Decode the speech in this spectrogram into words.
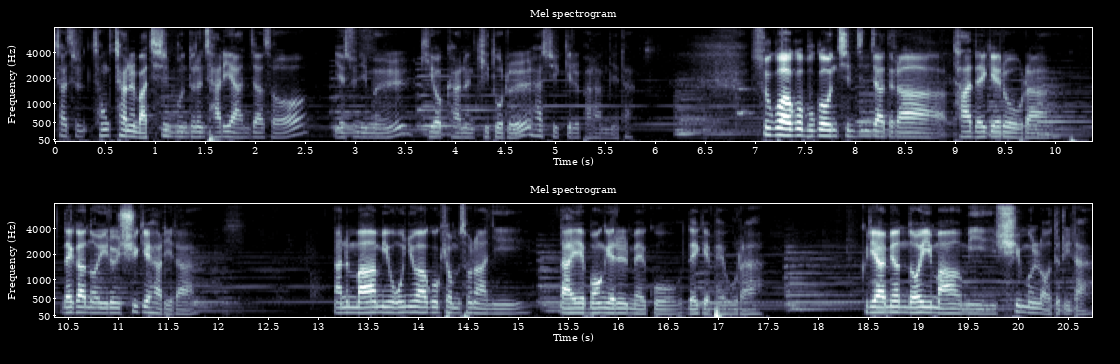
성찬을, 성찬을 마치신 분들은 자리에 앉아서 예수님을 기억하는 기도를 할 수 있기를 바랍니다. 수고하고 무거운 짐진 자들아 다 내게로 오라. 내가 너희를 쉬게 하리라. 나는 마음이 온유하고 겸손하니 나의 멍에를 메고 내게 배우라. 그리하면 너희 마음이 쉼을 얻으리라.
